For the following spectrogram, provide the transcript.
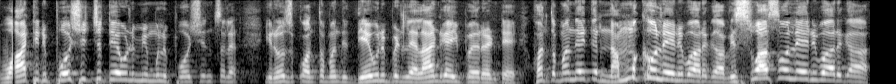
వాటిని పోషించు దేవుడు మిమ్మల్ని పోషించలేడు. ఈరోజు కొంతమంది దేవుని బిడ్డలు ఎలాంటిగా అయిపోయారంటే కొంతమంది అయితే నమ్మకం లేనివారుగా విశ్వాసం లేనివారుగా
